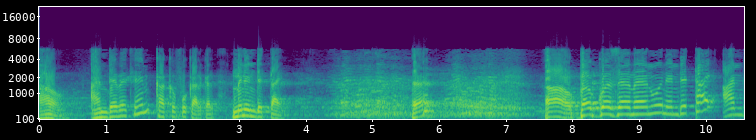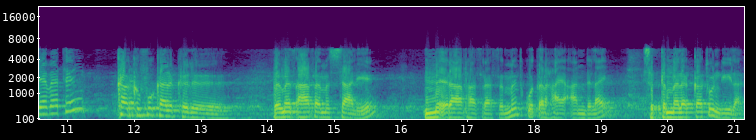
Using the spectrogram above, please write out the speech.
አዎ አንደበትህን ከክፉ ከልክል። ምን እንድታይ አዎ በጎ ዘመኑን እንድታይ አንደበትን ከክፉ ከልክል። በመጽሐፈ ምሳሌ ምዕራፍ 18 ቁጥር 21 ላይ ስትመለከቱ እንዲህ ይላል፣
